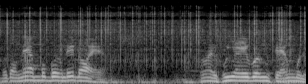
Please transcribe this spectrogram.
มาต้องแนมมาเบิ้งได้หน่อยอะต้องให้ผู้ใหญ่เบิ้งแสงมัน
